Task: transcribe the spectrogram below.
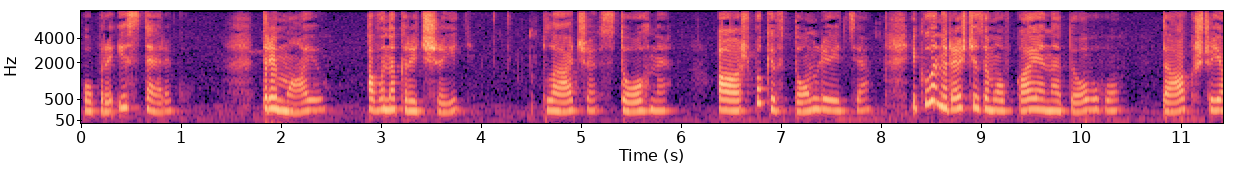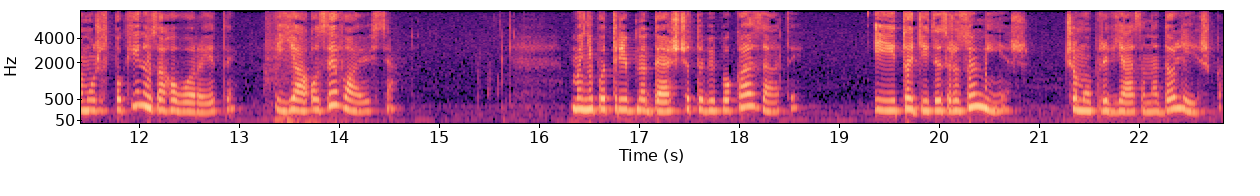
попри істерику. Тримаю, а вона кричить, плаче, стогне, аж поки втомлюється, і коли нарешті замовкає надовго, так, що я можу спокійно заговорити, і я озиваюся. Мені потрібно дещо тобі показати, і тоді ти зрозумієш, чому прив'язана до ліжка.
